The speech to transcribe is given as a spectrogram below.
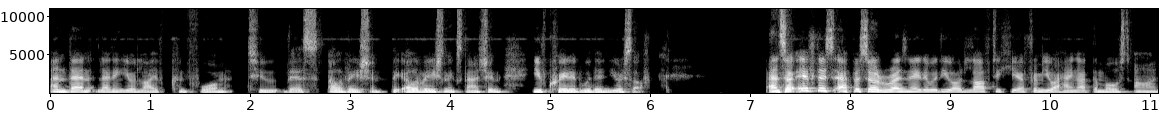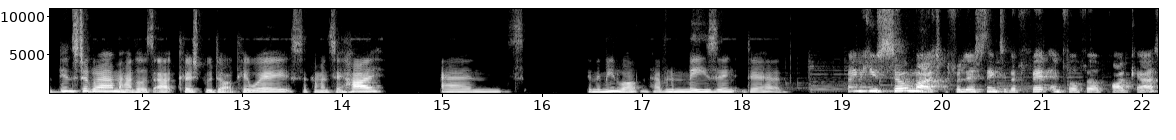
and then letting your life conform to this elevation the elevation expansion you've created within yourself and so if this episode resonated with you, I'd love to hear from you. I hang out the most on Instagram. My handle is at kushboo.kw. So come and say hi. And in the meanwhile, have an amazing day ahead. Thank you so much for listening to the Fit and Fulfill podcast.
